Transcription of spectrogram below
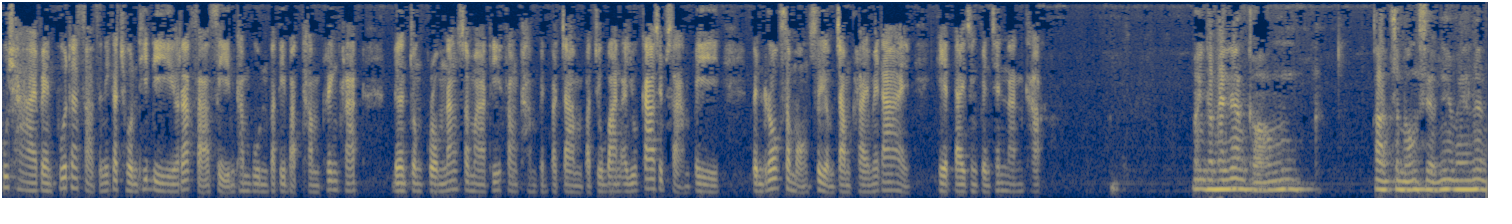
ผู้ชายเป็นพุทธศาสนิกชนที่ดีรักษาศีลทำบุญปฏิบัติธรรมเคร่งครัด เดินจงกรมนั่งสมาธิฟังธรรมเป็นประจำ ปัจจุบันอายุ 93 ปี เป็นโรคสมองเสื่อมจำใครไม่ได้ เหตุใดจึงเป็นเช่นนั้นครับ มันก็เป็นเรื่องของความสมองเสื่อมนี่ไม่เรื่อง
